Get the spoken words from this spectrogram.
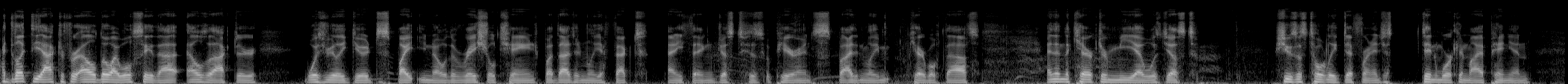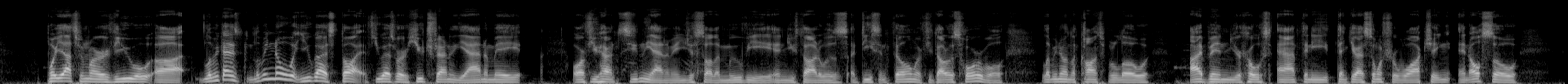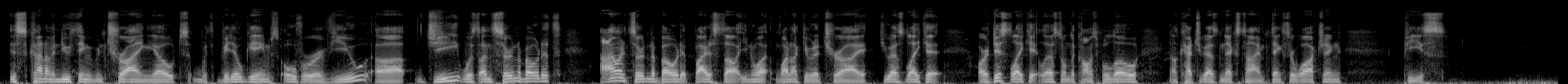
I did like the actor for L, though. I will say that L's actor was really good, despite you know the racial change, but that didn't really affect anything. Just his appearance, but I didn't really care about that. And then the character Mia was just, she was just totally different. It just didn't work in my opinion. But yeah, that's been my review. Uh, let me guys, let me know what you guys thought. If you guys were a huge fan of the anime, or if you haven't seen the anime, and you just saw the movie and you thought it was a decent film, or if you thought it was horrible, let me know in the comments below. I've been your host, Anthony. Thank you guys so much for watching. And also, this is kind of a new thing we've been trying out with video games over review. Uh, G was uncertain about it. I'm uncertain about it, but I just thought, you know what, why not give it a try? Do you guys like it or dislike it? Let us know in the comments below, and I'll catch you guys next time. Thanks for watching. Peace.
